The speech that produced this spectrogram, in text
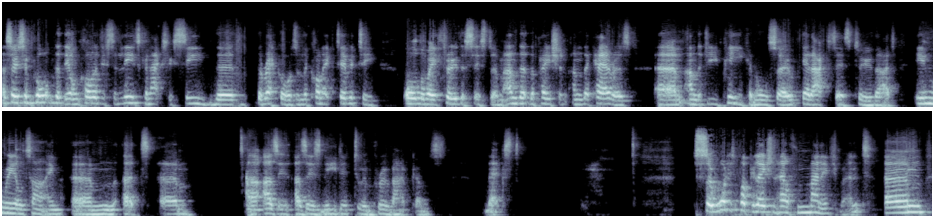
And so it's important that the oncologist in Leeds can actually see the, the records and the connectivity all the way through the system and that the patient and the carers um, and the GP can also get access to that in real time um, at, um, uh, as, is, as is needed to improve outcomes. Next. So what is population health management? Um,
